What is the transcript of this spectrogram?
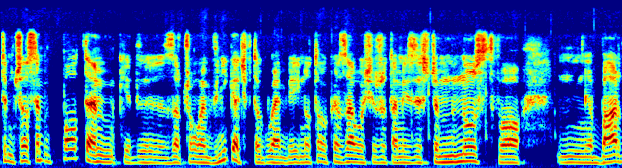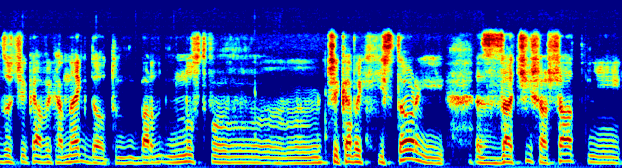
Tymczasem potem, kiedy zacząłem wnikać w to głębiej, no to okazało się, że tam jest jeszcze mnóstwo mm, bardzo ciekawych anegdot, mnóstwo ciekawych historii z zacisza szatni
